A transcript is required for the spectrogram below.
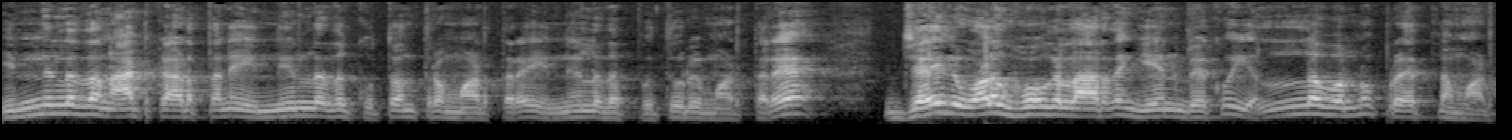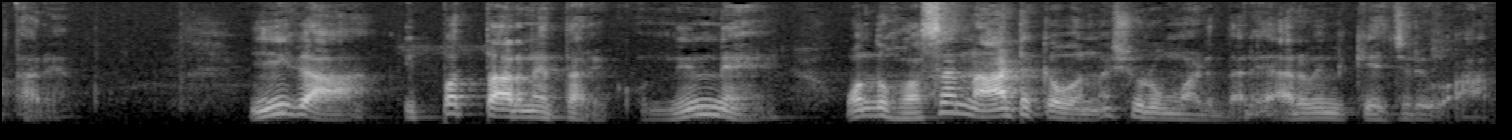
ಇನ್ನಿಲ್ಲದ ನಾಟಕ ಆಡ್ತಾನೆ, ಇನ್ನಿಲ್ಲದ ಕುತಂತ್ರ ಮಾಡ್ತಾರೆ, ಇನ್ನಿಲ್ಲದ ಪಿತೂರಿ ಮಾಡ್ತಾರೆ. ಜೈಲು ಒಳಗೆ ಹೋಗಲಾರ್ದಂಗೆ ಏನು ಬೇಕೋ ಎಲ್ಲವನ್ನೂ ಪ್ರಯತ್ನ ಮಾಡ್ತಾರೆ ಅಂತ. ಈಗ ಇಪ್ಪತ್ತಾರನೇ ತಾರೀಕು ನಿನ್ನೆ ಒಂದು ಹೊಸ ನಾಟಕವನ್ನು ಶುರು ಮಾಡಿದ್ದಾರೆ ಅರವಿಂದ್ ಕೇಜ್ರಿವಾಲ್.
